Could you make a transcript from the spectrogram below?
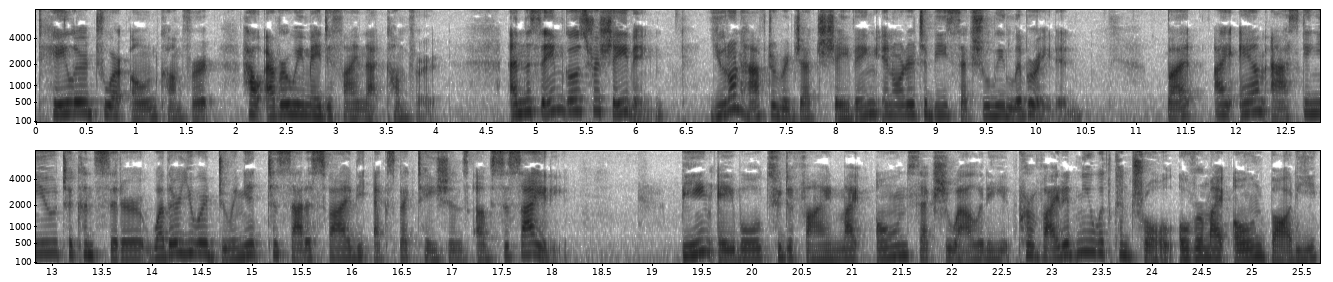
tailored to our own comfort, however we may define that comfort. And the same goes for shaving. You don't have to reject shaving in order to be sexually liberated but I am asking you to consider whether you are doing it to satisfy the expectations of society. Being able to define my own sexuality provided me with control over my own body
